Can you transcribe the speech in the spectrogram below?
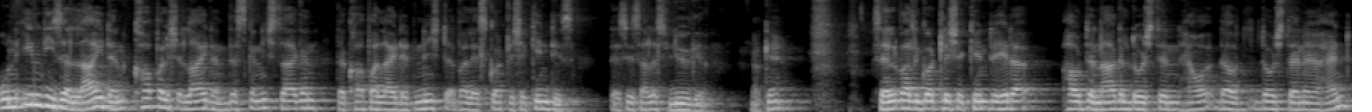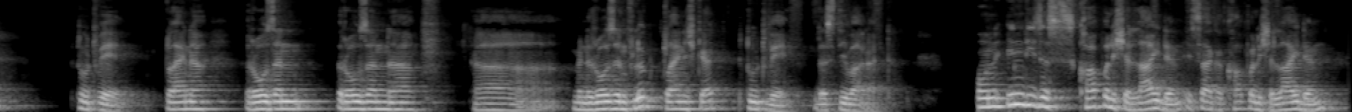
Und in dieser Leiden, körperliche Leiden, das kann nicht sagen, der Körper leidet nicht, weil es göttliche Kind ist. Das ist alles Lüge. Okay? Selber das göttliche Kind, jeder haut den Nagel durch, den, durch deine Hand, tut weh. Kleine Rosen, Rosen, äh, äh, wenn Rosen pflückt, Kleinigkeit, tut weh. Das ist die Wahrheit. Und in dieses körperliche Leiden, ich sage körperliche Leiden,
